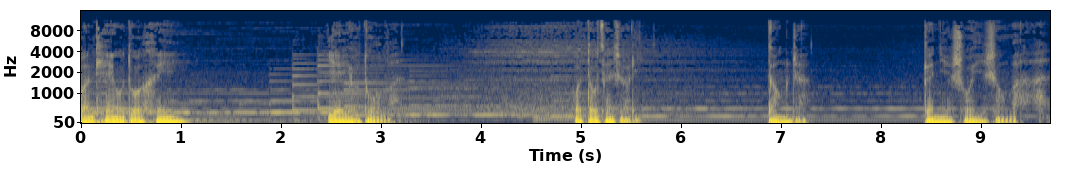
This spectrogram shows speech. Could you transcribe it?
不管天有多黑，夜有多晚，我都在这里等着，跟你说一声晚安。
